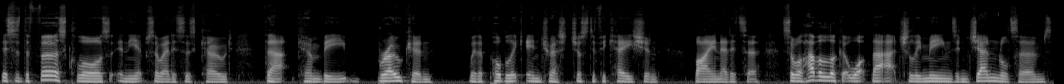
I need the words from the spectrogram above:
this is the first clause in the Ipso Editor's Code that can be broken with a public interest justification by an editor. So we'll have a look at what that actually means in general terms.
